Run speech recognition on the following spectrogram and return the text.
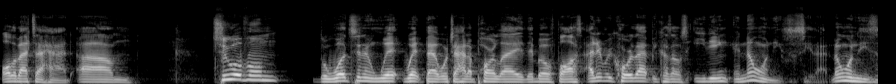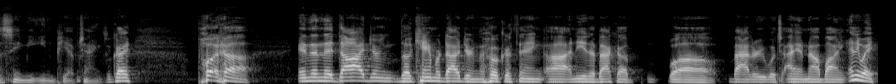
all the bets I had. Um, two of them, the Woodson and Witt, Witt bet, which I had a parlay, they both lost. I didn't record that because I was eating, and no one needs to see that. No one needs to see me eating PF Chang's, okay? But uh, and then they died during the camera died during the hooker thing. Uh, I needed a backup uh, battery, which I am now buying. Anyway,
